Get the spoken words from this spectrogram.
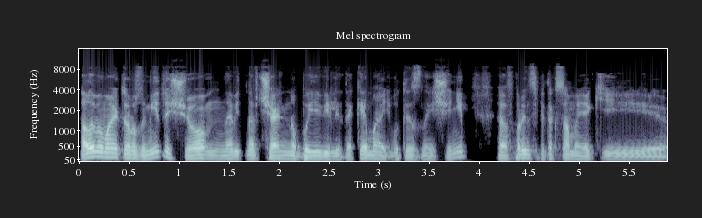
Але ви маєте розуміти, що навіть навчально-бойові літаки мають бути знищені, в принципі, так само, як і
